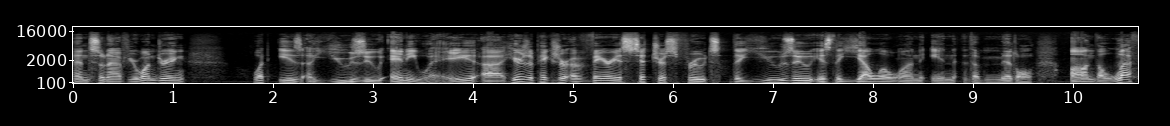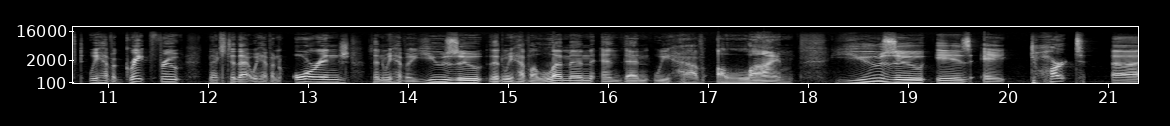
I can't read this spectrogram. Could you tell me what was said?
And so now if you're wondering, what is a yuzu anyway? Uh, here's a picture of various citrus fruits. The yuzu is the yellow one in the middle. On the left, we have a grapefruit. Next to that, we have an orange. Then we have a yuzu. Then we have a lemon. And then we have a lime. Yuzu is a tart uh,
